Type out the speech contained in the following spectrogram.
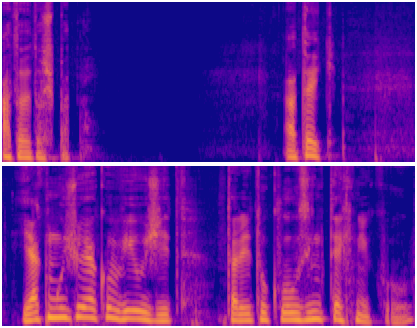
A to je to špatný. A teď, jak můžu jako využít tady tu closing techniku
